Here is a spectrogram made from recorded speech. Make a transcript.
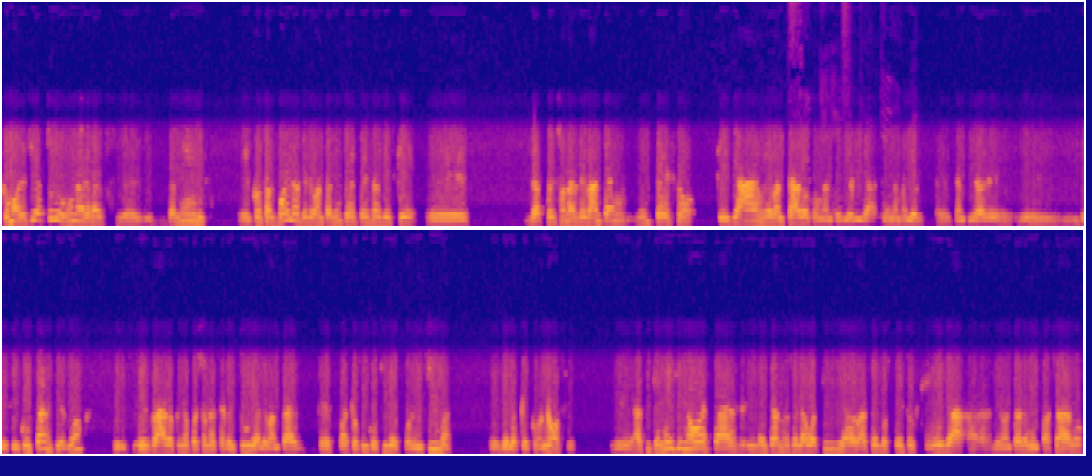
Como decías tú, una de las también eh, cosas buenas del levantamiento de pesas es que eh, las personas levantan un peso que ya han levantado con anterioridad, en la mayor eh, cantidad de, circunstancias, ¿no? Es, raro que una persona se aventure a levantar 3, 4, 5 kilos por encima de lo que conoce. Así que Nancy no va a estar inventándose el agua tibia, hacer los pesos que ella ha levantado en el pasado,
